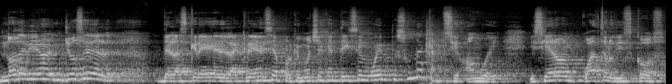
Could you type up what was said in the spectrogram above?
no debieron. Yo soy del- de, las cre- de la creencia, porque mucha gente dice, güey, pues una canción, güey. Hicieron cuatro discos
